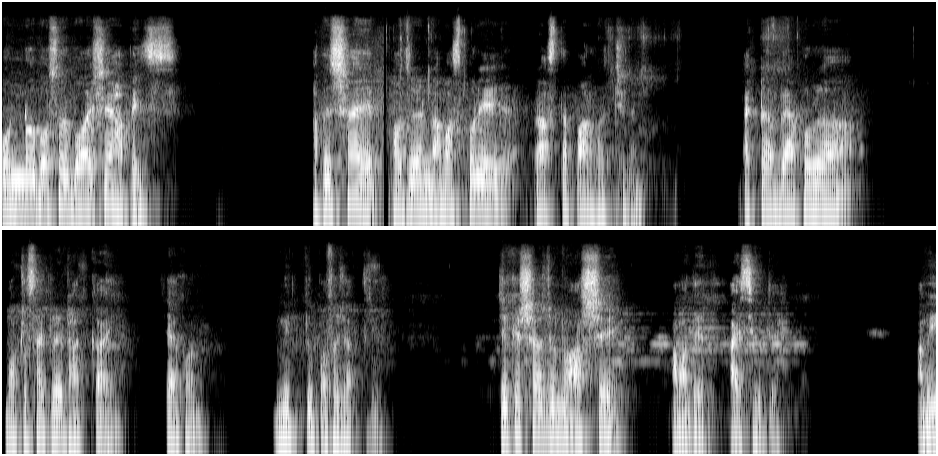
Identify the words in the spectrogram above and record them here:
পনেরো বছর বয়সে হাফেজ। হাফেজ সাহেব ফজরের নামাজ পড়ে রাস্তা পার হচ্ছিলেন। একটা ব্যাপরা মোটরসাইকেলের ধাক্কায় সে এখন মৃত্যু পথযাত্রী। চিকিৎসার জন্য আসছে আমাদের আইসিইউতে আমি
